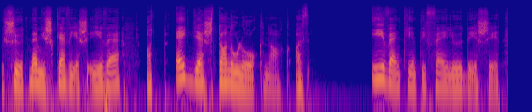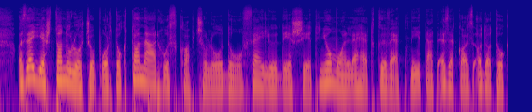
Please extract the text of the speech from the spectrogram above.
sőt nem is kevés éve, a egyes tanulóknak az évenkénti fejlődését, az egyes tanulócsoportok tanárhoz kapcsolódó fejlődését nyomon lehet követni, tehát ezek az adatok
